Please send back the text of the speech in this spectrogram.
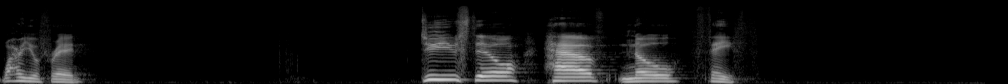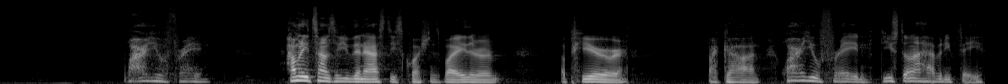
Why are you afraid? Do you still have no faith? Why are you afraid? How many times have you been asked these questions by either a peer or by God? Why are you afraid? Do you still not have any faith?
